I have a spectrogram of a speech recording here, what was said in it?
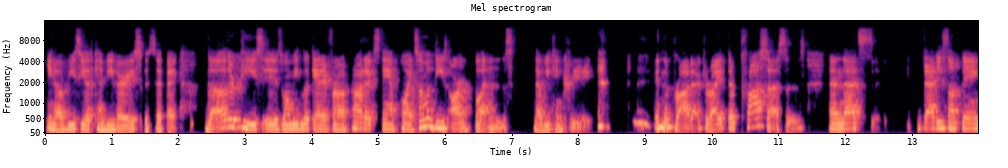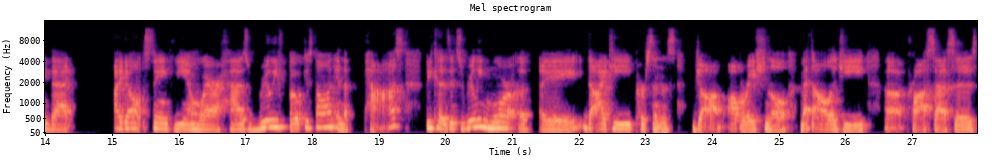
you know, VCF can be very specific. The other piece is when we look at it from a product standpoint, some of these aren't buttons that we can create in the product, right? They're processes. And that's that is something that I don't think VMware has really focused on in the past because it's really more of a the IT person's job, operational methodology, uh, processes,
